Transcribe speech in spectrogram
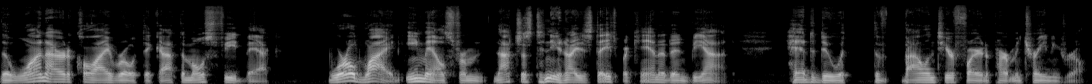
The one article I wrote that got the most feedback worldwide, emails from not just in the United States, but Canada and beyond, had to do with the volunteer fire department training drill.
